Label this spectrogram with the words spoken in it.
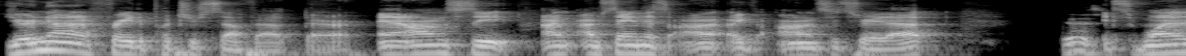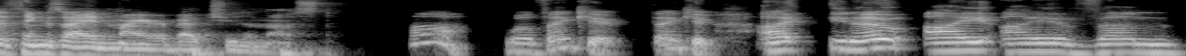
You're not afraid to put yourself out there, and honestly, I'm I'm saying this uh, like honestly straight up. Yes. It's one of the things I admire about you the most. Oh well, thank you, thank you. I you know I I have um.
